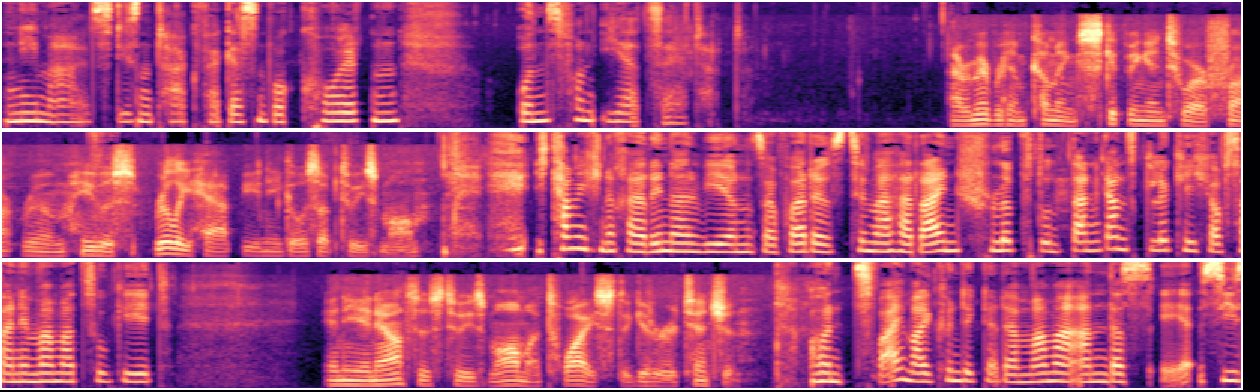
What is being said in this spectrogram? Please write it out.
niemals diesen Tag vergessen, wo Colton uns von ihr erzählt hat. I remember him coming skipping into our front room. He was really happy and he goes up to his mom. Ich kann mich noch erinnern, wie er in unser vorderes Zimmer hereinschlüpft und dann ganz glücklich auf seine Mama zugeht. And he announces to his mama twice to get her attention. Und zweimal kündigt er der Mama an, dass er, sie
